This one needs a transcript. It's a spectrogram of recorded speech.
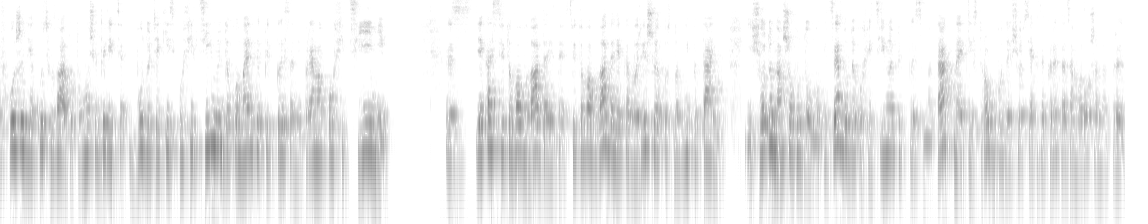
вхоже в якусь владу. Тому що дивіться, будуть якісь офіційні документи підписані, прямо офіційні. Якась світова влада йде, світова влада, яка вирішує основні питання і щодо нашого дому. І це буде офіційно підписано. Так, на який строк буде щось як закрите, при,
